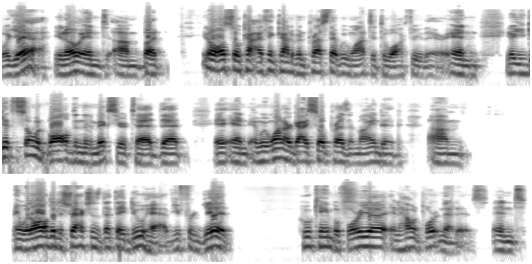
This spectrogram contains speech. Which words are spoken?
"Well, yeah," you know. And um, but you know, also I think kind of impressed that we wanted to walk through there, and you know, you get so involved in the mix here, Ted, that and and we want our guys so present minded. Um, and with all the distractions that they do have, you forget who came before you and how important that is and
